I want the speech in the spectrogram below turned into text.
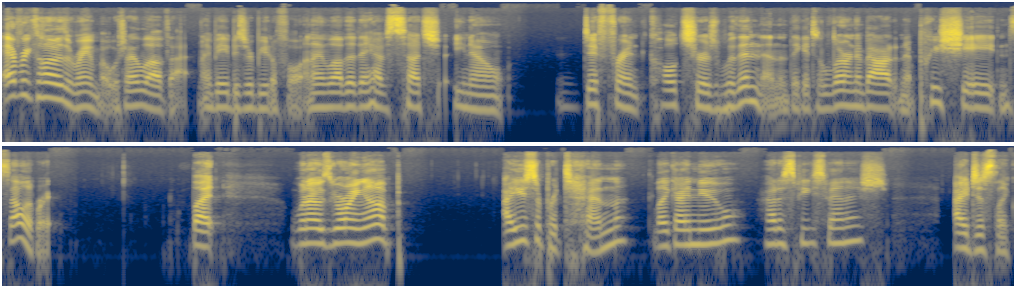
every color of the rainbow, which I love that. My babies are beautiful. And I love that they have such, you know, different cultures within them that they get to learn about and appreciate and celebrate. But when I was growing up, I used to pretend like I knew how to speak Spanish. I just like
